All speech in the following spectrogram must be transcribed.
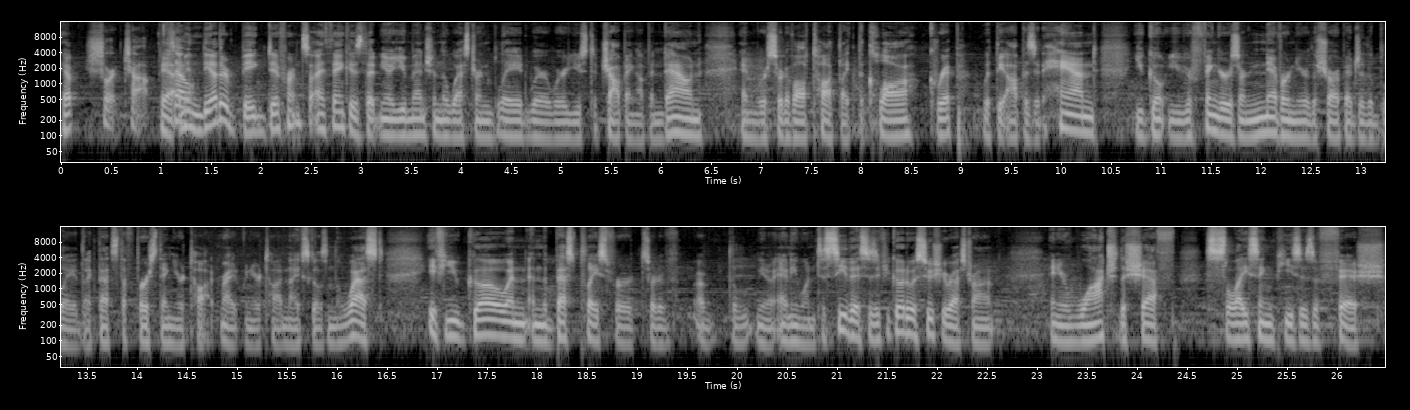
Yep. short chop. Yeah, so, I mean the other big difference I think is that you know you mentioned the Western blade where we're used to chopping up and down, and we're sort of all taught like the claw grip with the opposite hand. You go, you, your fingers are never near the sharp edge of the blade. Like that's the first thing you're taught, right? When you're taught knife skills in the West, if you go and and the best place for sort of the you know anyone to see this is if you go to a sushi restaurant and you watch the chef slicing pieces of fish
